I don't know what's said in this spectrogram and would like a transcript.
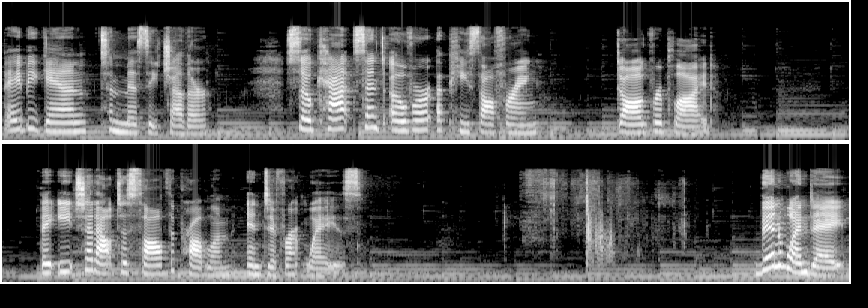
They began to miss each other. So Cat sent over a peace offering. Dog replied. They each set out to solve the problem in different ways. Then one day,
